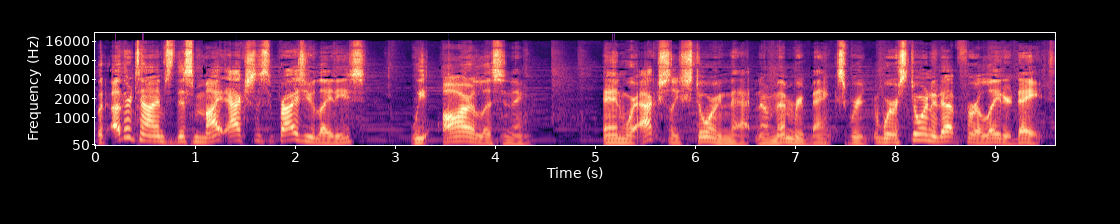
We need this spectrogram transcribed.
But other times, this might actually surprise you, ladies. We are listening. And we're actually storing that in our memory banks. We're, we're storing it up for a later date.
